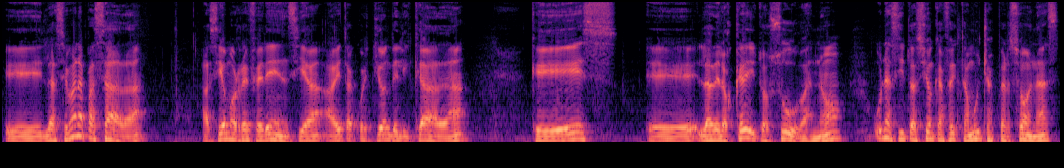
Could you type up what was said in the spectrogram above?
Eh, la semana pasada hacíamos referencia a esta cuestión delicada que es eh, la de los créditos suba, ¿no? Una situación que afecta a muchas personas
